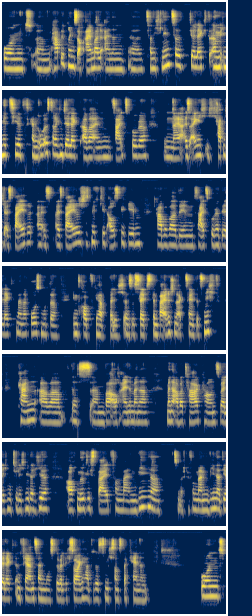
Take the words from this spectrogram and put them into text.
und ähm, habe übrigens auch einmal einen, äh, zwar nicht Linzer Dialekt ähm, imitiert, keinen oberösterreichischen Dialekt, aber einen Salzburger. Naja, also eigentlich, ich habe mich als, Bayer, als, als bayerisches Mitglied ausgegeben, habe aber den Salzburger Dialekt meiner Großmutter im Kopf gehabt, weil ich also selbst den bayerischen Akzent jetzt nicht kann, aber das ähm, war auch eine meiner, meiner Avatar-Accounts, weil ich natürlich wieder hier auch möglichst weit von meinem Wiener zum Beispiel von meinem Wiener Dialekt entfernt sein musste, weil ich Sorge hatte, dass sie mich sonst erkennen. Und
